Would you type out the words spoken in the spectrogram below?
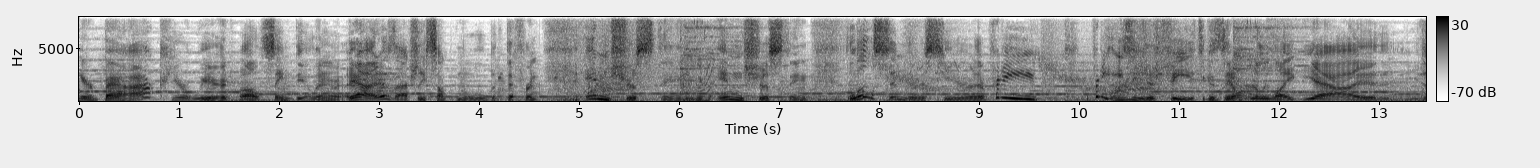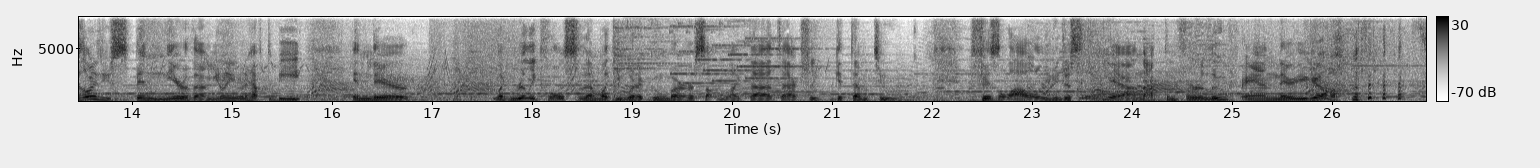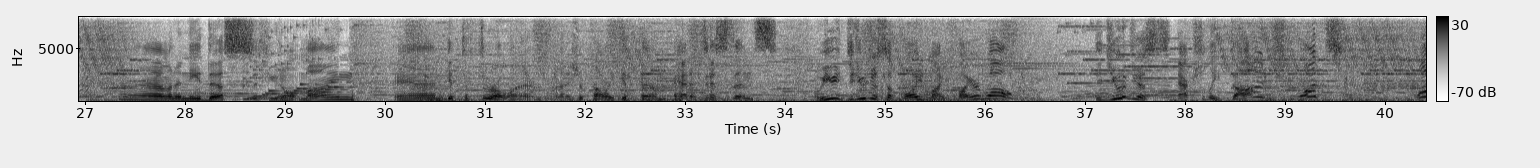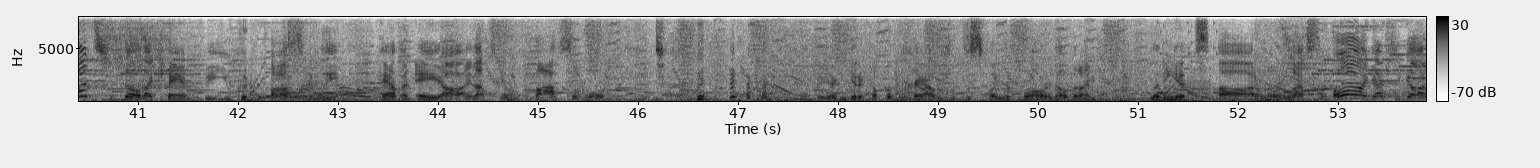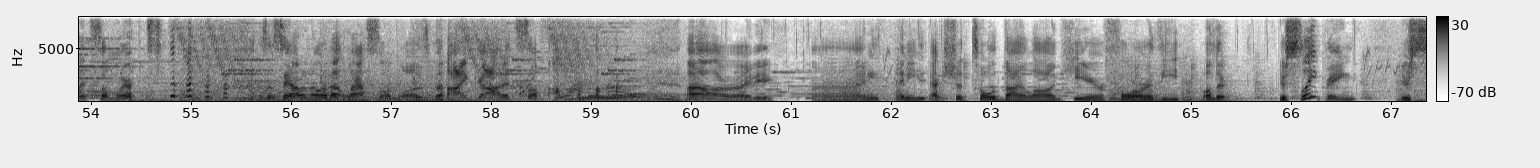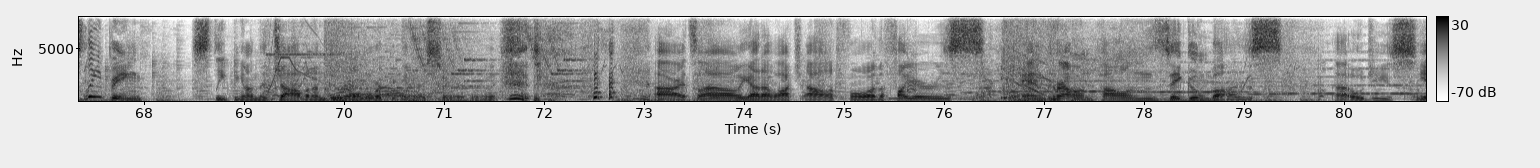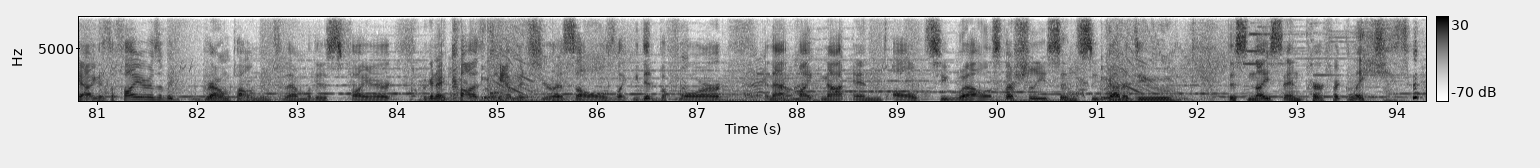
You're back? You're weird. Well, same deal. Anyway, Yeah, it is actually something a little bit different. Interesting. Interesting. The little cinders here, they're pretty they're pretty easy to defeat because they don't really like, yeah, it, as long as you spin near them, you don't even have to be in there like really close to them like you would a Goomba or something like that to actually get them to fizzle out. You can just, yeah, knock them for a loop and there you go. I'm gonna need this, if you don't mind and get to throw throwing. I should probably get them at a distance. You, did you just avoid my fireball? Did you just actually dodge? What? What? No, that can't be. You couldn't possibly have an AI. That's impossible. Maybe I can get a couple crabs with this fire flower now that I'm letting it... Uh, I don't know where the last one... Oh, I actually got it somewhere. I was gonna say, I don't know where that last one was, but I got it somehow. Alrighty. Uh, any any extra Toad dialogue here for the... Well, they're... You're sleeping! You're sleeping! Sleeping on the job and I'm doing all the work again. Alright, so now we gotta watch out for the fires and ground pounds Zagoombas uh, OGs. Yeah, because the fires of a ground pound into them with this fire. We're gonna cause damage to ourselves like we did before, and that might not end all too well, especially since we've got to do this nice and perfectly.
